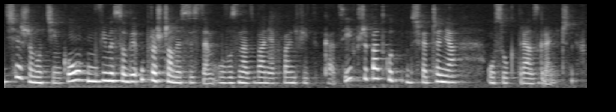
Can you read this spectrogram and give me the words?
W dzisiejszym odcinku omówimy sobie uproszczony system uznawania kwalifikacji w przypadku świadczenia usług transgranicznych.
